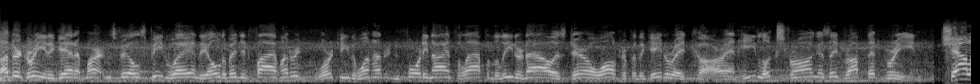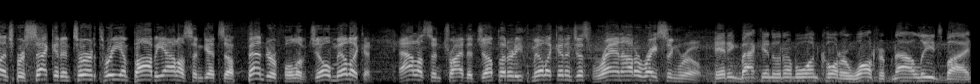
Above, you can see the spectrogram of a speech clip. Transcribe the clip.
Under green again at Martinsville Speedway in the Old Dominion 500. Working the 149th lap of the leader now is Darrell Waltrip in the Gatorade car, and he looks strong as they drop that green. Challenge for second in turn three, and Bobby Allison gets a fender full of Joe Millikan. Allison tried to jump underneath Millikan and just ran out of racing room. Heading back into the number one corner, Waltrip now leads by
